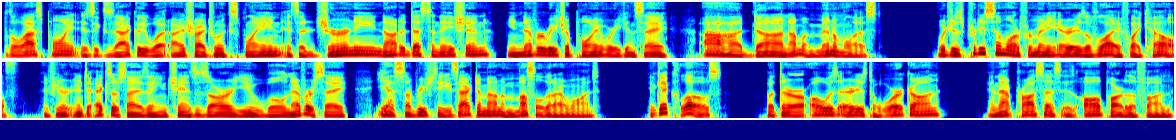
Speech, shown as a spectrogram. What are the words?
But the last point is exactly what I tried to explain. It's a journey, not a destination. You never reach a point where you can say, ah, done, I'm a minimalist, which is pretty similar for many areas of life, like health. If you're into exercising, chances are you will never say, yes, I've reached the exact amount of muscle that I want. You'll get close, but there are always areas to work on, and that process is all part of the fun.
